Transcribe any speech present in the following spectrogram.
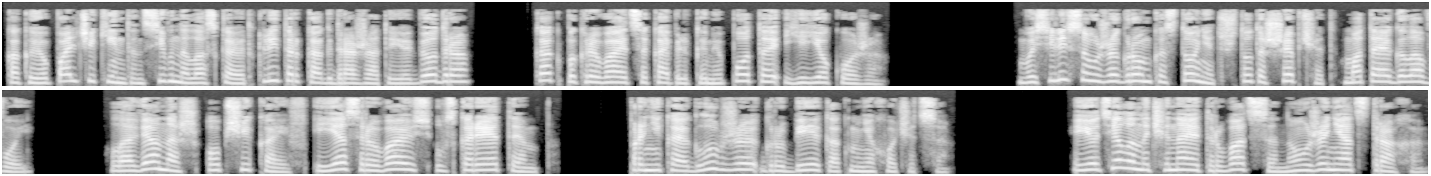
Как ее пальчики интенсивно ласкают клитор, как дрожат ее бедра, как покрывается капельками пота ее кожа. Василиса уже громко стонет, что-то шепчет, мотая головой, ловя наш общий кайф, и я срываюсь, ускоряя темп, проникая глубже, грубее, как мне хочется. Ее тело начинает рваться, но уже не от страха.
